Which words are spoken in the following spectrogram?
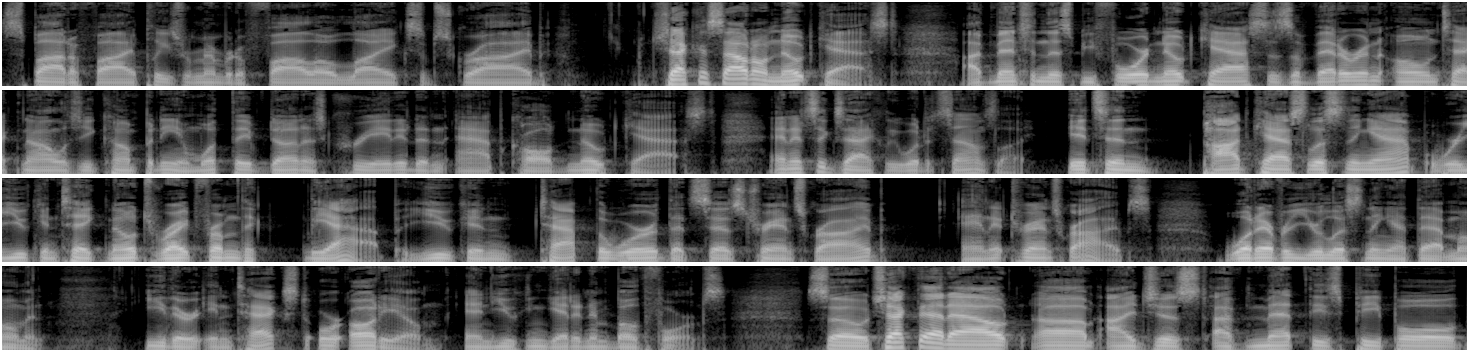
Spotify, please remember to follow, like, subscribe. Check us out on Notecast. I've mentioned this before. Notecast is a veteran owned technology company, and what they've done is created an app called Notecast. And it's exactly what it sounds like. It's an podcast listening app where you can take notes right from the, the app. You can tap the word that says transcribe and it transcribes whatever you're listening at that moment, either in text or audio, and you can get it in both forms. So check that out. Um, I just I've met these people.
